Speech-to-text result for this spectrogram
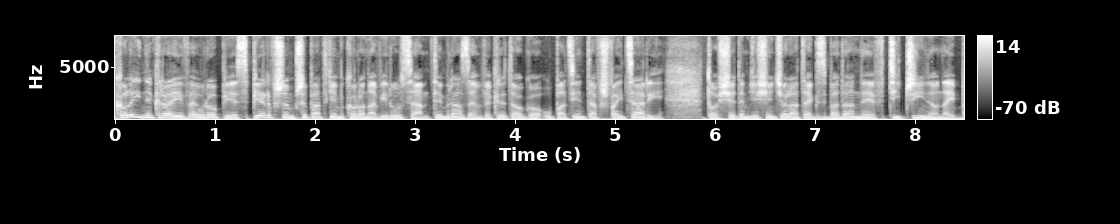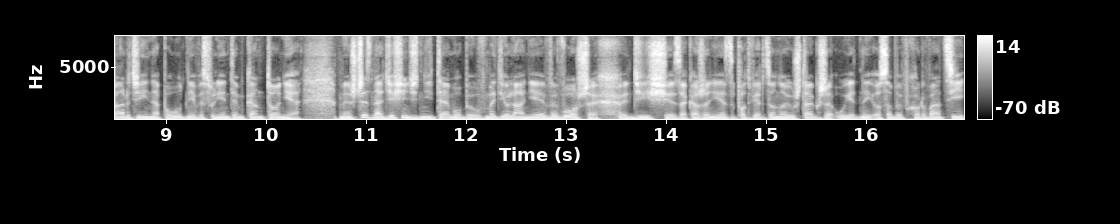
Kolejny kraj w Europie z pierwszym przypadkiem koronawirusa. Tym razem wykryto go u pacjenta w Szwajcarii. To 70-latek zbadany w Ticino, najbardziej na południe wysuniętym kantonie. Mężczyzna 10 dni temu był w Mediolanie we Włoszech. Dziś zakażenie potwierdzono już także u jednej osoby w Chorwacji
